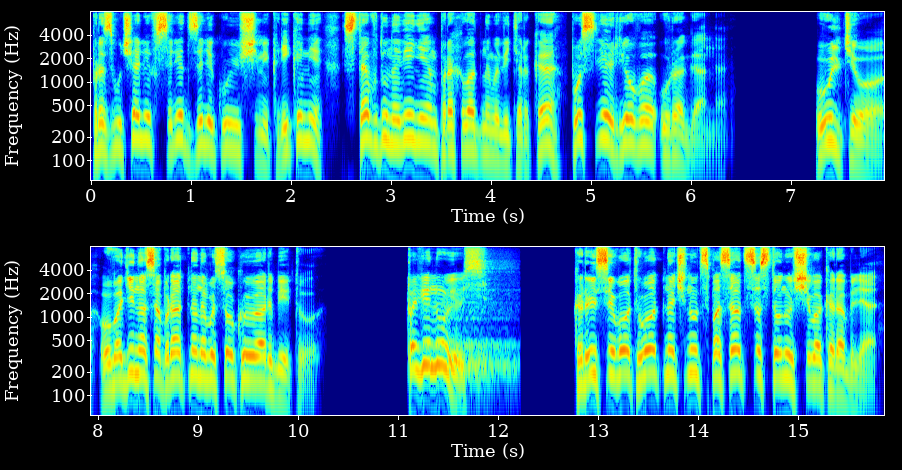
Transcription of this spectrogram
прозвучали вслед за ликующими криками, став дуновением прохладного ветерка после рева урагана. «Ультио, уводи нас обратно на высокую орбиту!» «Повинуюсь!» «Крысы вот-вот начнут спасаться с тонущего корабля!»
